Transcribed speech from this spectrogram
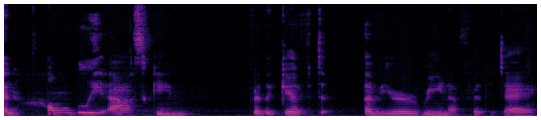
and humbly asking for the gift of your arena for the day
